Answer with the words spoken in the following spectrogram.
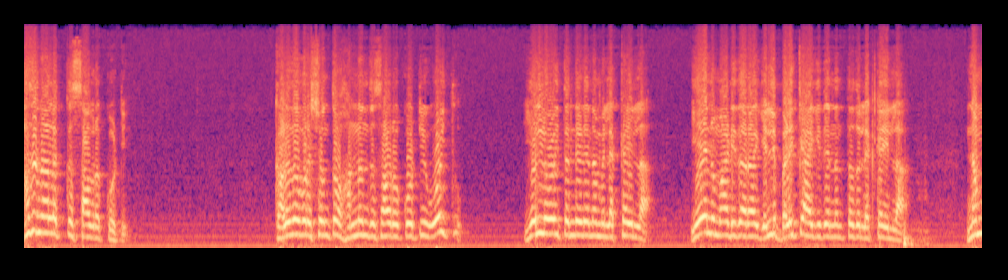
ಹದಿನಾಲ್ಕು ಸಾವಿರ ಕೋಟಿ. ಕಳೆದ ವರ್ಷ ಅಂತೂ ಹನ್ನೊಂದು ಸಾವಿರ ಕೋಟಿ ಹೋಯ್ತು. ಎಲ್ಲಿ ಹೋಯ್ತು ಅಂದೇಳಿ ನಮ್ಮ ಲೆಕ್ಕ ಇಲ್ಲ. ಏನು ಮಾಡಿದಾರ, ಎಲ್ಲಿ ಬಳಕೆ ಆಗಿದೆ ಅನ್ನಂಥದ್ದು ಲೆಕ್ಕ ಇಲ್ಲ. ನಮ್ಮ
